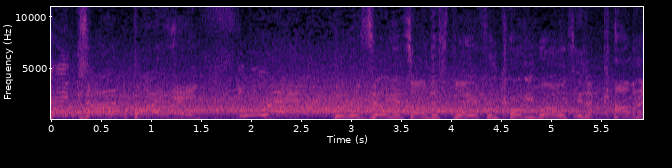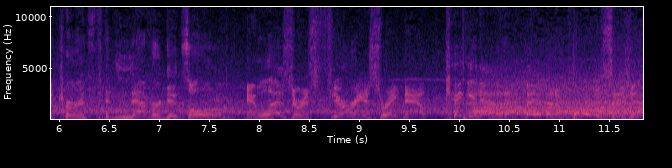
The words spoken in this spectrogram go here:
hangs on by a thread. The resilience on display from Cody Rhodes is a common occurrence that never gets old. And Lesnar is furious right now. Kicking out of that may have been a poor decision.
